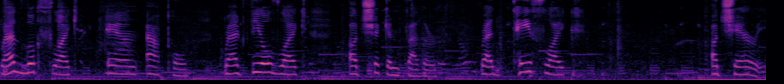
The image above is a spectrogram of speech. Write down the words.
Red looks like an apple. Red feels like a chicken feather. Red tastes like a cherry.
